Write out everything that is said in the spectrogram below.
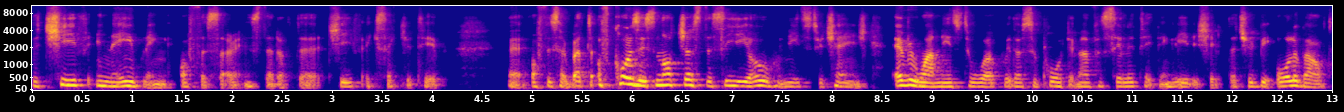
the chief enabling officer instead of the chief executive uh, officer. But of course, it's not just the CEO who needs to change. Everyone needs to work with a supportive and facilitating leadership that should be all about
